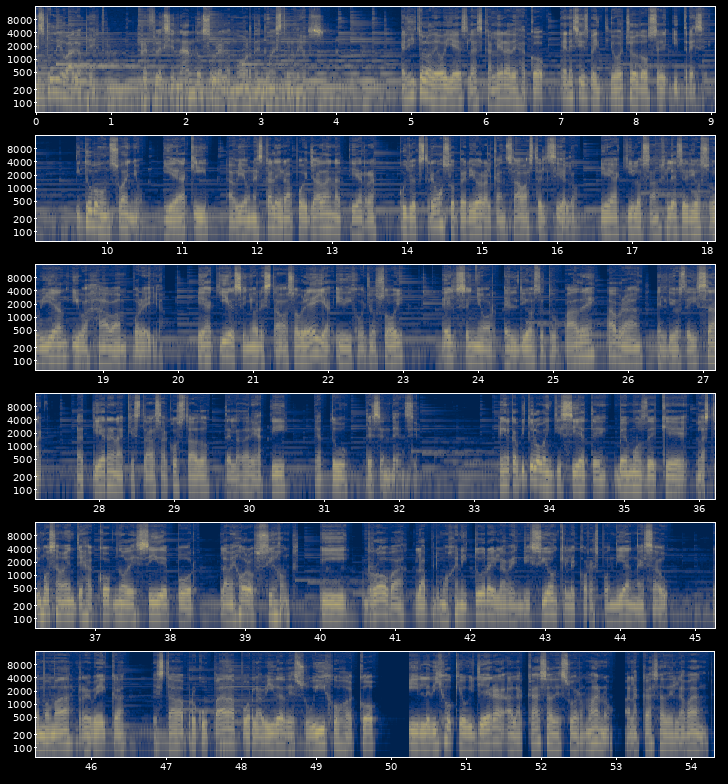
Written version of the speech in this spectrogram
Estudio Agape, reflexionando sobre el amor de nuestro Dios. El título de hoy es La escalera de Jacob, Génesis 28, 12 y 13. Y tuvo un sueño, y he aquí había una escalera apoyada en la tierra, cuyo extremo superior alcanzaba hasta el cielo, y he aquí los ángeles de Dios subían y bajaban por ella. He aquí el Señor estaba sobre ella, y dijo, Yo soy el Señor, el Dios de tu padre Abraham, el Dios de Isaac la tierra en la que estás acostado te la daré a ti y a tu descendencia. En el capítulo 27 vemos de que lastimosamente Jacob no decide por la mejor opción y roba la primogenitura y la bendición que le correspondían a Esaú. La mamá, Rebeca, estaba preocupada por la vida de su hijo Jacob y le dijo que huyera a la casa de su hermano, a la casa de Labán.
